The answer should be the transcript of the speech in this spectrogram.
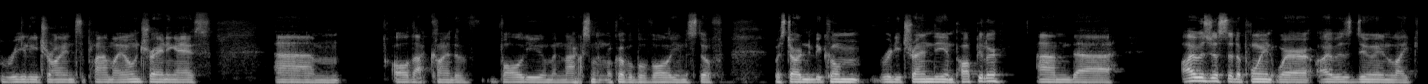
really trying to plan my own training out. Um, all that kind of volume and maximum recoverable volume stuff was starting to become really trendy and popular and uh, I was just at a point where I was doing like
